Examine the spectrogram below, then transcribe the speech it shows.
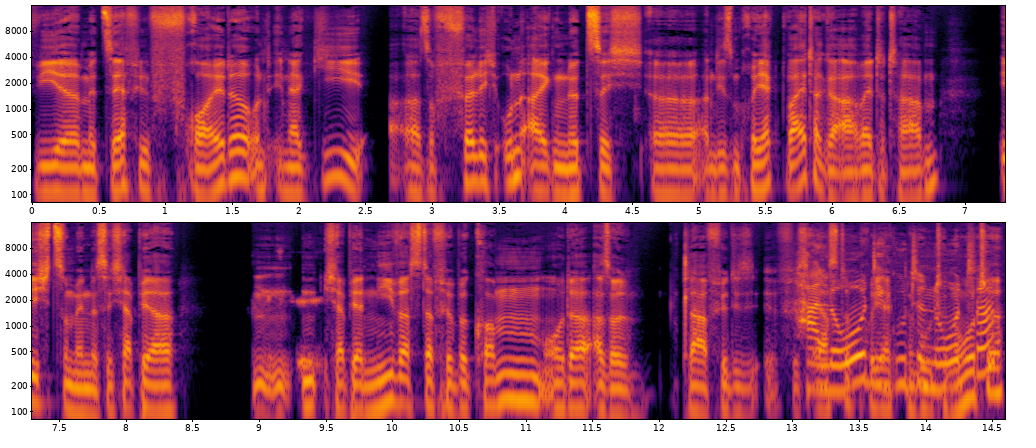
wir mit sehr viel Freude und Energie, also völlig uneigennützig äh, an diesem Projekt weitergearbeitet haben. Ich zumindest. Ich habe ja ich habe ja nie was dafür bekommen oder also klar für die fürs Hallo, erste die Projekt gute eine gute Note. Note.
